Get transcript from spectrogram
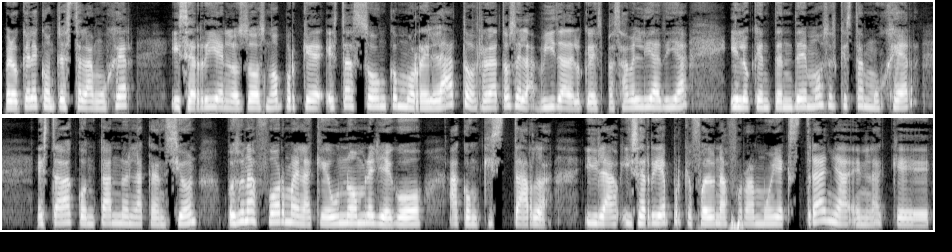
pero ¿qué le contesta la mujer? y se ríen los dos, ¿no? Porque estas son como relatos, relatos de la vida, de lo que les pasaba el día a día y lo que entendemos es que esta mujer estaba contando en la canción pues una forma en la que un hombre llegó a conquistarla y la y se ríe porque fue de una forma muy extraña en la que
